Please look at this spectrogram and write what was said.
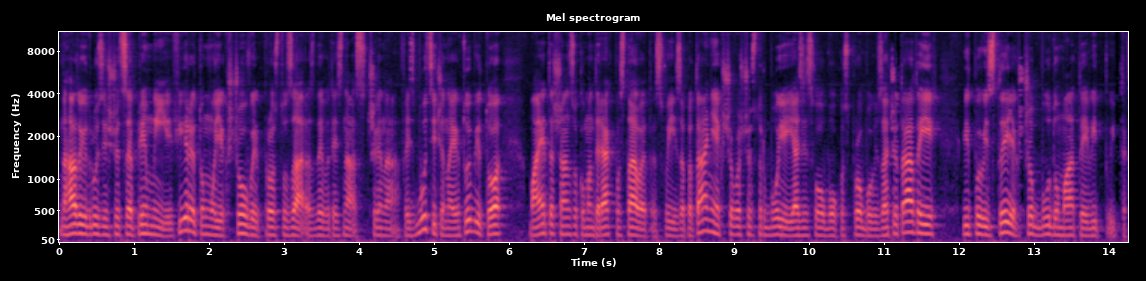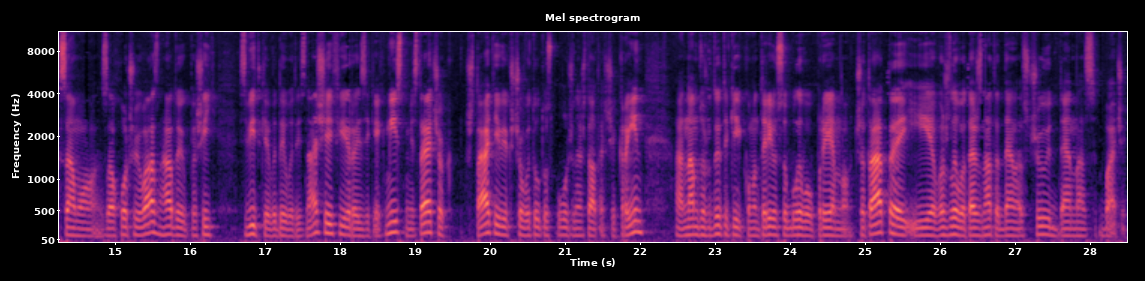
Нагадую, друзі, що це прямі ефіри. Тому, якщо ви просто зараз дивитесь нас чи на Фейсбуці, чи на Ютубі, то маєте шанс у коментарях поставити свої запитання. Якщо вас щось турбує, я зі свого боку спробую зачитати їх відповісти, якщо буду мати відповідь. Так само заохочую вас. Нагадую, пишіть, звідки ви дивитесь наші ефіри, з яких міст, містечок, штатів, якщо ви тут у Сполучених Штатах чи країн. Нам завжди такі коментарі особливо приємно читати, і важливо теж знати, де нас чують, де нас бачать.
